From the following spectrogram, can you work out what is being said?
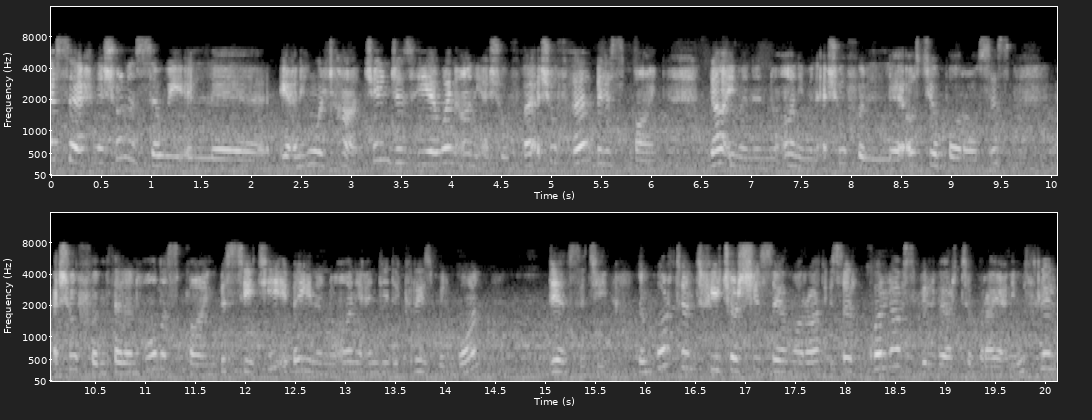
هسه إحنا شلون نسوي يعني هو ها changes هي وين أني أشوفها؟ أشوفها بال spine دائما إنه أني من أشوف ال osteoporosis أشوف مثلا whole spine بال CT يبين إنه أني عندي decrease بال bone density. Important feature شي يصير مرات؟ يصير collapse بال vertebra يعني مثل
